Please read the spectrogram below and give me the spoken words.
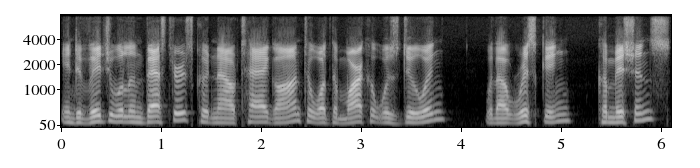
Individual investors could now tag on to what the market was doing without risking commissions.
